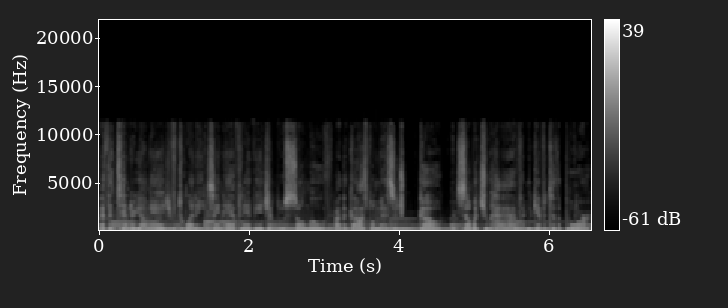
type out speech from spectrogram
At the tender young age of 20, St. Anthony of Egypt was so moved by the gospel message, Go, sell what you have, and give it to the poor,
